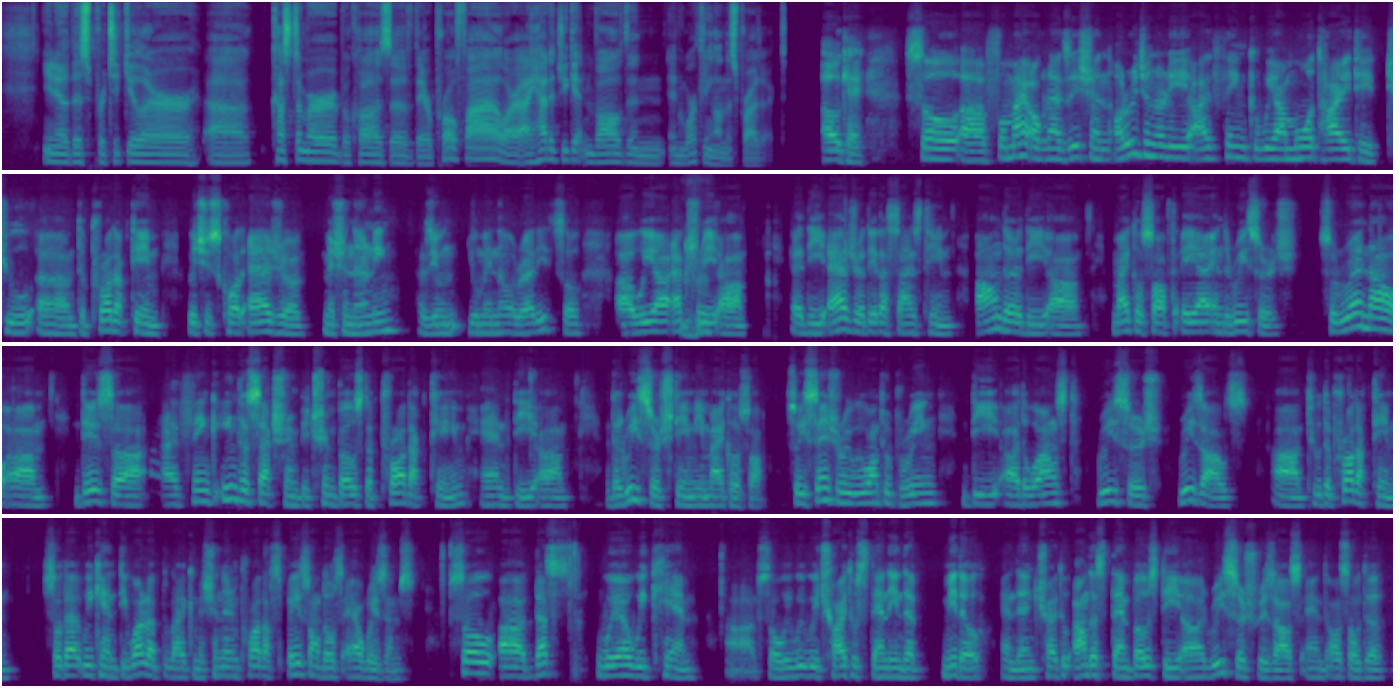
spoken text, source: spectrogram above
you know, this particular uh, customer because of their profile, or how did you get involved in in working on this project? Okay, so uh, for my organization, originally I think we are more tied to uh, the product team, which is called Azure Machine Learning, as you you may know already. So uh, we are actually mm-hmm. Uh, the Azure Data Science team under the uh, Microsoft AI and Research. So right now, um, there's uh, I think intersection between both the product team and the um, the research team in Microsoft. So essentially, we want to bring the advanced research results uh, to the product team so that we can develop like machine learning products based on those algorithms. So uh, that's where we came. Uh, so we, we try to stand in the middle and then try to understand both the research results and also the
